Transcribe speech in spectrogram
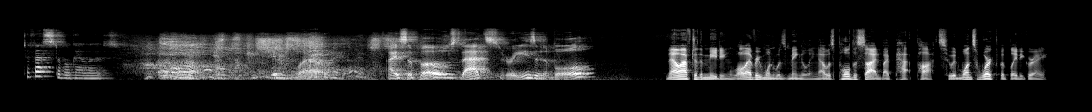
to festival goers. Well, I suppose that's reasonable. Now, after the meeting, while everyone was mingling, I was pulled aside by Pat Potts, who had once worked with Lady Grey,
